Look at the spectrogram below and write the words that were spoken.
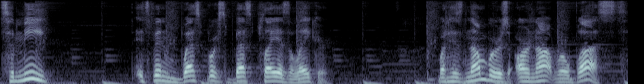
to me, it's been Westbrook's best play as a Laker but his numbers are not robust.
